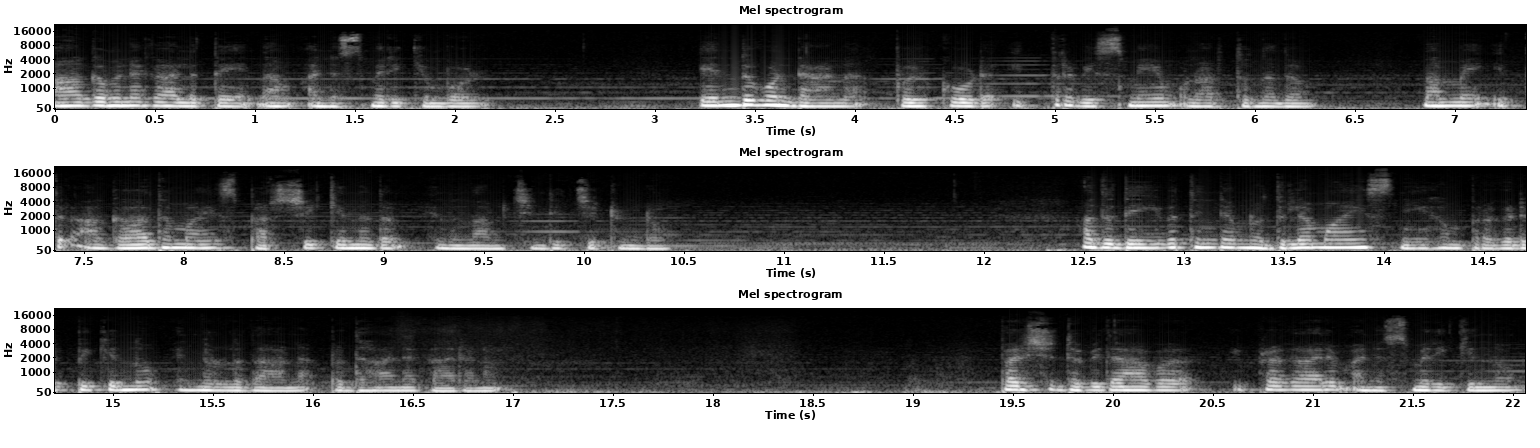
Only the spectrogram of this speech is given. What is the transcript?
ആഗമനകാലത്തെ നാം അനുസ്മരിക്കുമ്പോൾ എന്തുകൊണ്ടാണ് പുൽക്കൂട് ഇത്ര വിസ്മയം ഉണർത്തുന്നതും നമ്മെ ഇത്ര അഗാധമായി സ്പർശിക്കുന്നതും എന്ന് നാം ചിന്തിച്ചിട്ടുണ്ടോ? അത് ദൈവത്തിന്റെ മൃദുലമായ സ്നേഹം പ്രകടിപ്പിക്കുന്നു എന്നുള്ളതാണ് പ്രധാന കാരണം. പരിശുദ്ധ പിതാവ് ഇപ്രകാരം അനുസ്മരിക്കുന്നു.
